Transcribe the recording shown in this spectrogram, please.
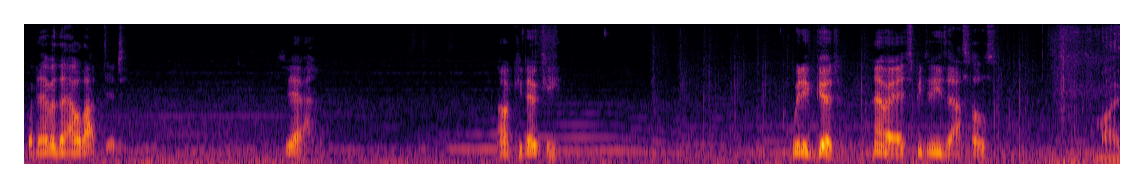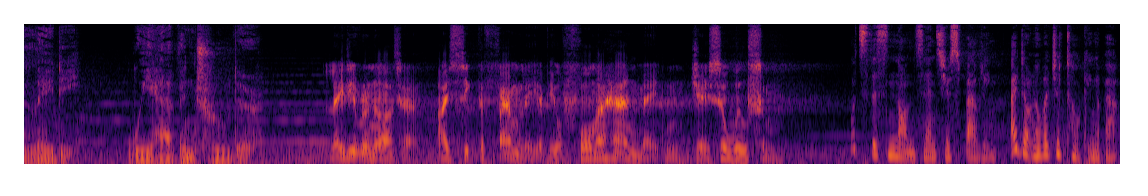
Whatever the hell that did. Yeah. Okie dokie. We did good. Anyway, let's speak to these assholes. My lady, we have intruder. Lady Renata, I seek the family of your former handmaiden, Jaesa Willsaam. What's this nonsense you're spouting? I don't know what you're talking about.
